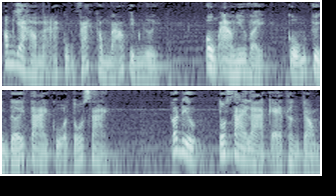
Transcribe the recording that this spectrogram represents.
ông già họ Mã cũng phát thông báo tìm người. Ồn ào như vậy cũng truyền tới tài của Tố Sai. Có điều, Tố Sai là kẻ thần trọng,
